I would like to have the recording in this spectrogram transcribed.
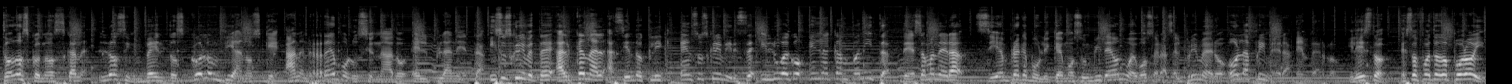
todos conozcan los inventos colombianos que han revolucionado el planeta. Y suscríbete al canal haciendo clic en suscribirse y luego en la campanita. De esa manera, siempre que publiquemos un video nuevo serás el primero o la primera en verlo. Y listo, esto fue todo por hoy.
